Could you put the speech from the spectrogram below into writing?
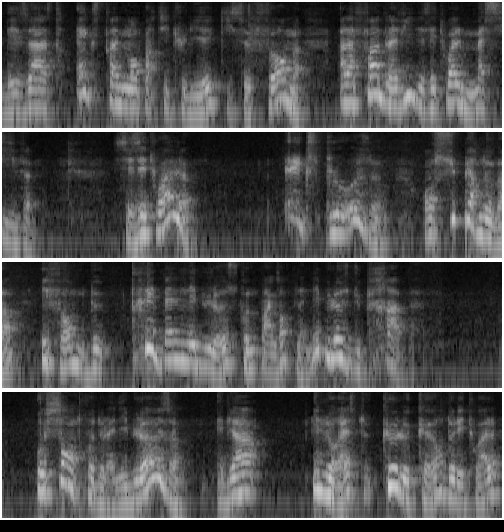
des astres extrêmement particuliers qui se forment à la fin de la vie des étoiles massives. Ces étoiles explosent en supernova et forment de très belles nébuleuses, comme par exemple la nébuleuse du crabe. Au centre de la nébuleuse, eh bien, il ne reste que le cœur de l'étoile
